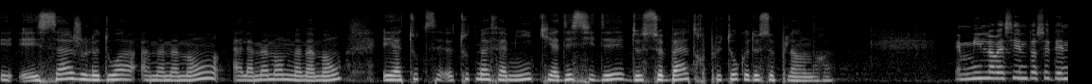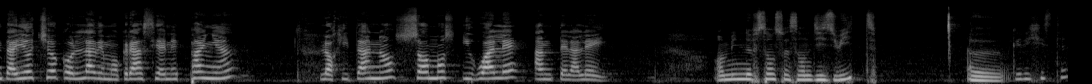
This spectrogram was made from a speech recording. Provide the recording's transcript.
Et, et ça, je le dois à ma maman, à la maman de ma maman et à toute, toute ma famille qui a décidé de se battre plutôt que de se plaindre. En 1978, con la democracia en España, los gitanos somos iguales ante la ley. En 1978, euh, ¿qué dijiste?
